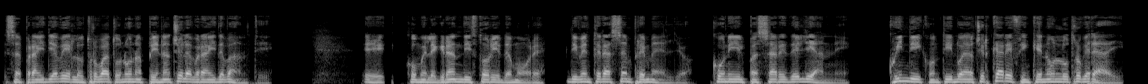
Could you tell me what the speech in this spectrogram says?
Saprai di averlo trovato non appena ce l'avrai davanti. E, come le grandi storie d'amore, diventerà sempre meglio, con il passare degli anni. Quindi continua a cercare finché non lo troverai.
